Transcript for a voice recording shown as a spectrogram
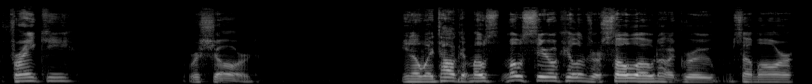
Frankie Richard. You know, we talk at most most serial killings are solo, not a group. Some are.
